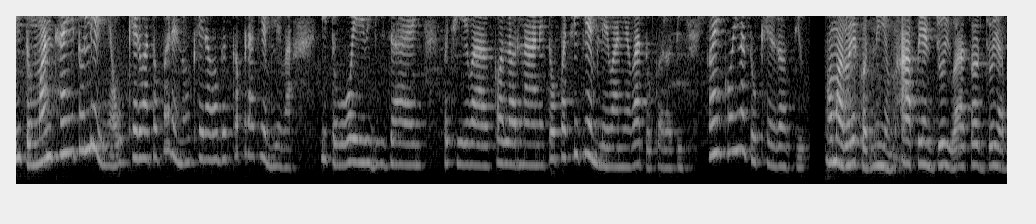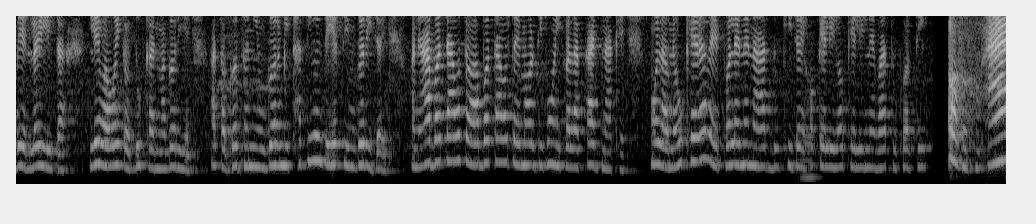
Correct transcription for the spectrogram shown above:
એ તો મન થાય તો લે ઉખેરવા તો પડે ને ઉખેરા વગર કપડાં કેમ લેવા? એ તો હોય એવી ડિઝાઇન પછી એવા કલરના ને તો પછી કેમ લેવાની વાતો કરતી? કંઈ કોઈ નતું ઉખેરવતું અમારો એક જ નિયમ. આ પેન્ટ જોયું આ શર્ટ જોયા બેન લઈ લીધા. લેવા હોય તો દુકાનમાં ગરીએ. આ તો ગધની ગરમી થતી હોય ને તો એસીમાં ગરી જાય. અને આ બતાવો તો આ બતાવો તો એમાં અડધી પોણી કલાક કાઢ નાખે. ઓલાવને ઉખેરાવે ભલે ને એના હાથ દુખી જાય હકેલી હકેલીને વાતું કરતી. ઓહો હા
